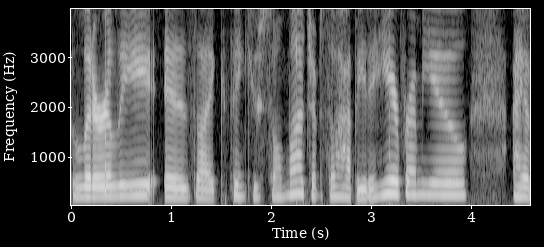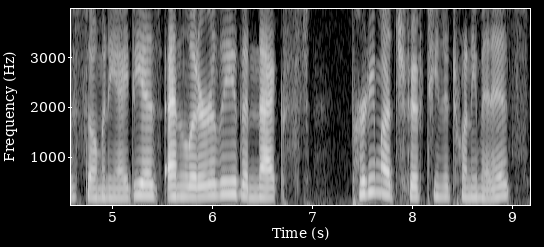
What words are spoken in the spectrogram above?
literally is like, Thank you so much. I'm so happy to hear from you. I have so many ideas. And literally, the next pretty much 15 to 20 minutes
